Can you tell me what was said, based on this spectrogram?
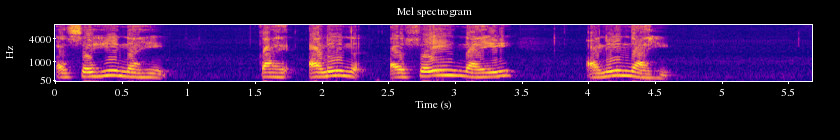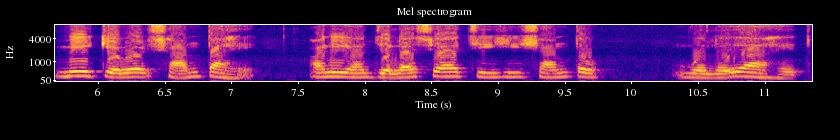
असंही नाही काय आणि असंही नाही आणि नाही. मी केवळ शांत आहे आणि या जलाशयाची ही शांत वलय आहेत.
